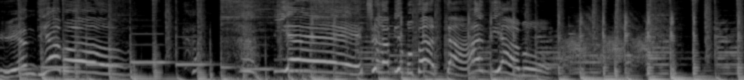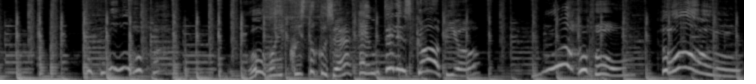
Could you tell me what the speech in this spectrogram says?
E andiamo! Yeah! Ce l'abbiamo fatta! Andiamo! Oh, e questo cos'è? È un telescopio! Wow! Oh!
